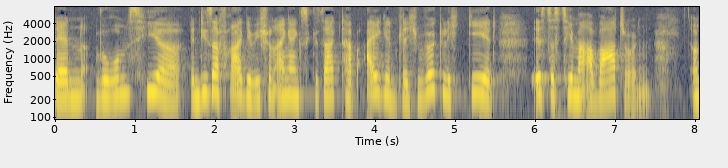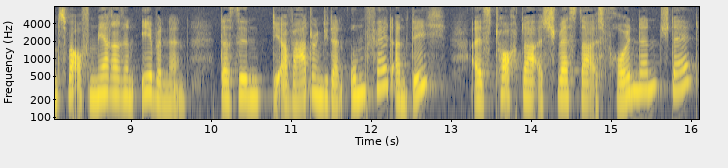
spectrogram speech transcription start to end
Denn worum es hier in dieser Frage, wie ich schon eingangs gesagt habe, eigentlich wirklich geht, ist das Thema Erwartungen. Und zwar auf mehreren Ebenen. Das sind die Erwartungen, die dein Umfeld an dich als Tochter, als Schwester, als Freundin stellt,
